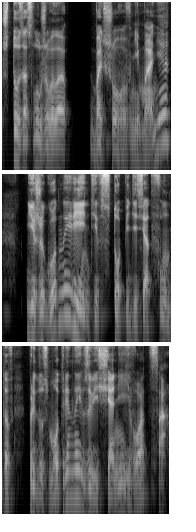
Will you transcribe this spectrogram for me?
что заслуживало большого внимания, ежегодной ренте в 150 фунтов, предусмотренной в завещании его отца.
